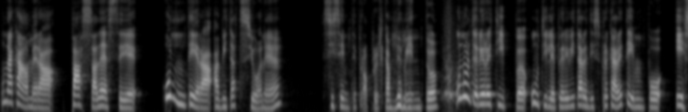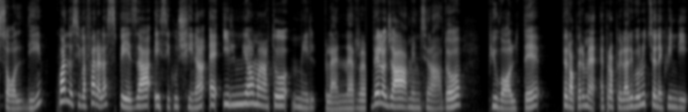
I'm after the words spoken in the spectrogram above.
una camera passa ad essere un'intera abitazione, si sente proprio il cambiamento. Un ulteriore tip utile per evitare di sprecare tempo e soldi quando si va a fare la spesa e si cucina è il mio amato meal planner. Ve l'ho già menzionato più volte, però per me è proprio la rivoluzione, quindi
